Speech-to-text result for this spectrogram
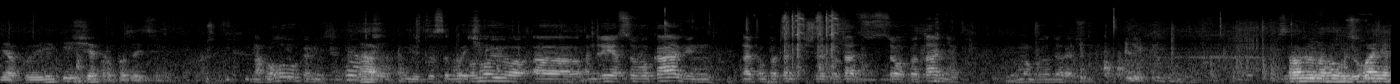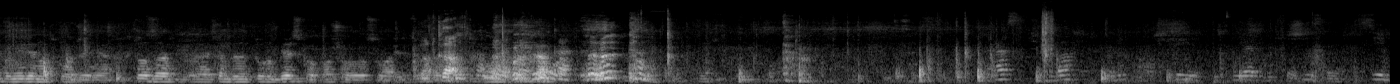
Дякую. Які ще пропозиції? На голову комісії. Так. Пропоную е, Андрія Совука, він найкомпетентніший депутат з цього питання, тому буде до речі. Ставлю на голосування по мірі надходження. Хто за е, кандидатуру Бєльського, прошу голосувати. Хто за? Лутка. Раз, два, три, четыре, пять, шесть, семь,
